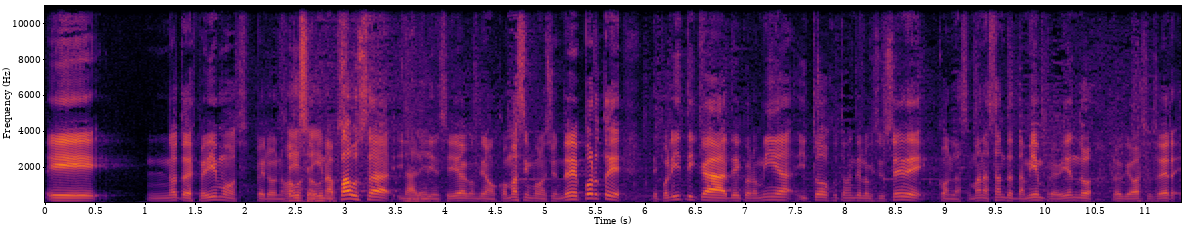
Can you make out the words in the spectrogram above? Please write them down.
eh, no te despedimos, pero nos Sí, vamos a seguimos. una pausa y enseguida continuamos con más información de deporte, de política, de economía y todo justamente lo que sucede con la Semana Santa también, previendo lo que va a suceder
